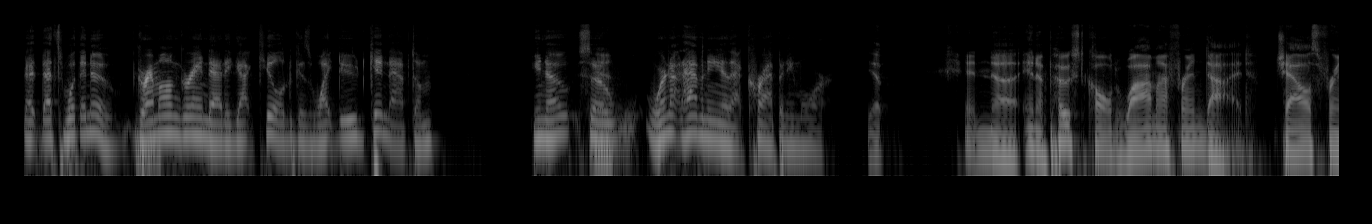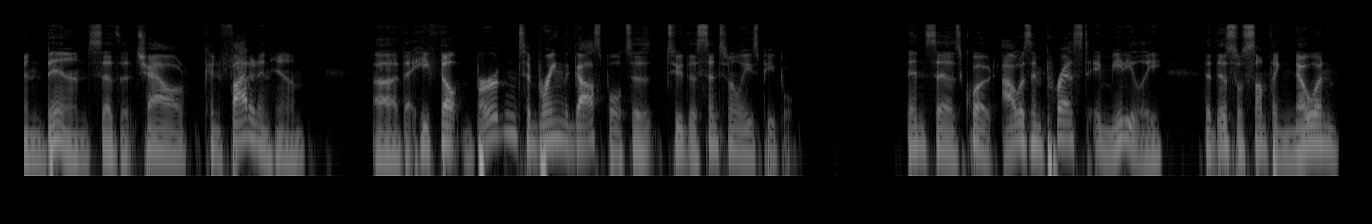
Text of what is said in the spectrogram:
That that's what they know. Mm-hmm. Grandma and granddaddy got killed because white dude kidnapped them. You know, so Yeah. we're not having any of that crap anymore. Yep. And uh, in a post called "Why My Friend Died," Chau's friend Ben says that Chau confided in him uh, that he felt burdened to bring the gospel to to the Sentinelese people. Ben says, "quote I was impressed immediately that this was something no one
